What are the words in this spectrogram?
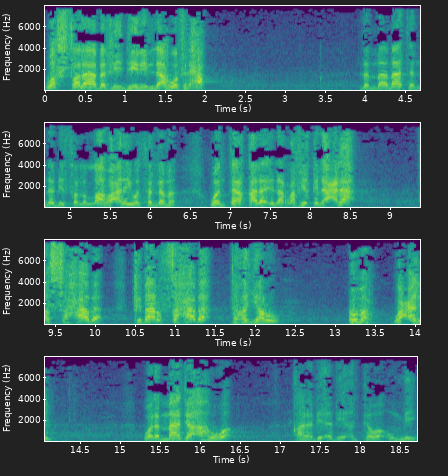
والصلابة في دين الله وفي الحق. لما مات النبي صلى الله عليه وسلم وانتقل إلى الرفيق الأعلى الصحابة كبار الصحابة تغيروا. عمر وعلي. ولما جاء هو قال بأبي أنت وأمي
